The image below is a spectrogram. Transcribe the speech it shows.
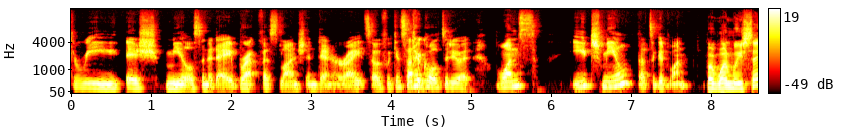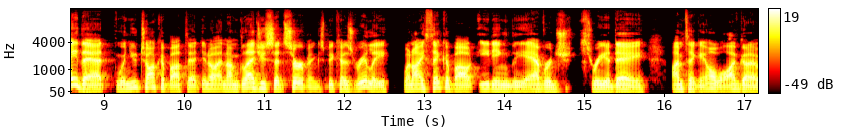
three ish meals in a day breakfast, lunch, and dinner, right? So if we can set a goal to do it once each meal, that's a good one. But when we say that, when you talk about that, you know, and I'm glad you said servings because really, when I think about eating the average three a day, I'm thinking, oh, well, I've got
